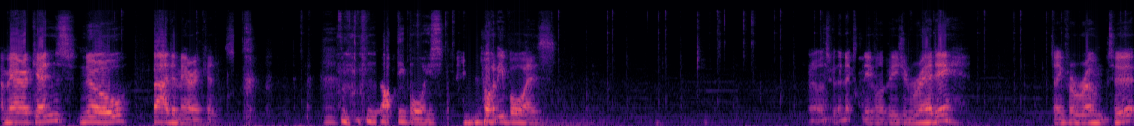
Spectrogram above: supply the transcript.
Americans, no. Bad Americans. Naughty boys. Naughty boys. Right, let's get the next naval invasion ready. Time for round two.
